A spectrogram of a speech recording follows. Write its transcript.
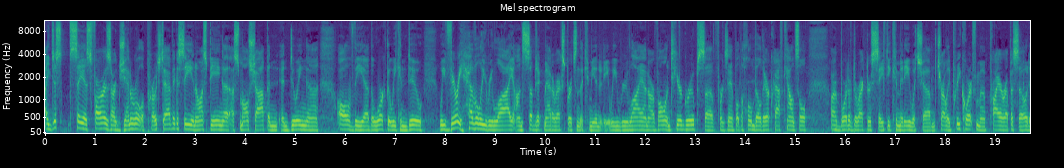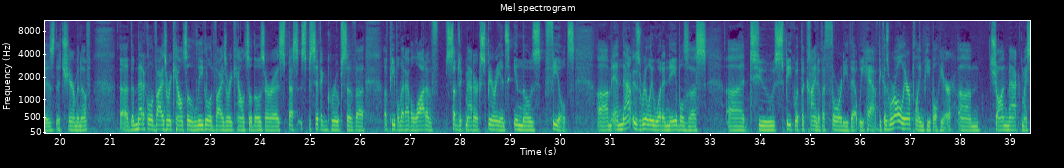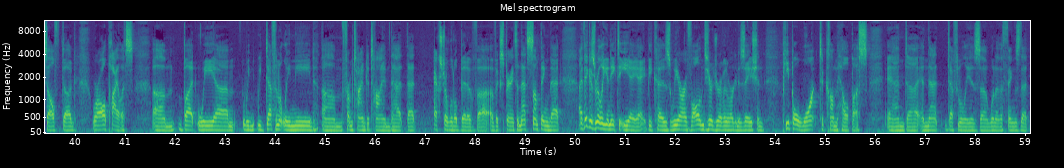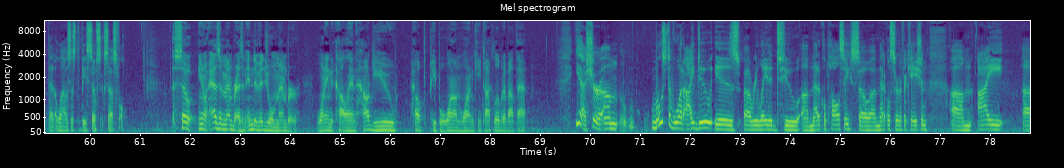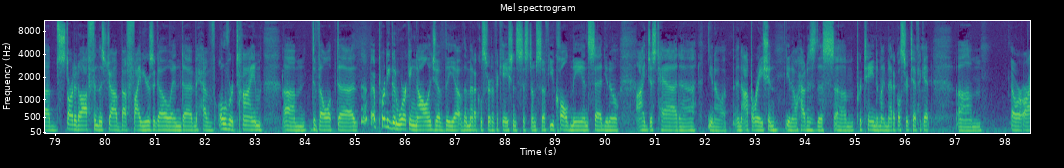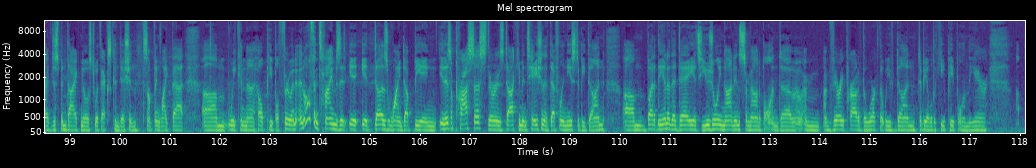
I just say, as far as our general approach to advocacy, you know, us being a, a small shop and, and doing uh, all of the uh, the work that we can do, we very heavily rely on subject matter experts in the community. We rely on our volunteer groups, uh, for example, the Home Built Aircraft Council, our Board of Directors Safety Committee, which um, Charlie Precourt from a prior episode is the chairman of. Uh, the medical advisory council, the legal advisory council. Those are uh, spe- specific groups of uh, of people that have a lot of subject matter experience in those fields, um, and that is really what enables us uh, to speak with the kind of authority that we have because we're all airplane people here. Um, Sean, Mac, myself, Doug, we're all pilots, um, but we, um, we we definitely need um, from time to time that that extra little bit of, uh, of experience. And that's something that I think is really unique to EAA because we are a volunteer driven organization. People want to come help us, and, uh, and that definitely is uh, one of the things that, that allows us to be so successful. So, you know, as a member, as an individual member wanting to call in, how do you help people one on one? Can you talk a little bit about that? Yeah, sure. Um, most of what I do is uh, related to uh, medical policy, so uh, medical certification. Um, I uh, started off in this job about five years ago and uh, have over time um, developed uh, a pretty good working knowledge of the of the medical certification system. So if you called me and said, you know, I just had you know a, an operation, you know, how does this um, pertain to my medical certificate? Or, or, I've just been diagnosed with X condition, something like that. Um, we can uh, help people through, and, and oftentimes it, it, it, does wind up being it is a process. There is documentation that definitely needs to be done, um, but at the end of the day, it's usually not insurmountable. And uh, I'm I'm very proud of the work that we've done to be able to keep people in the air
